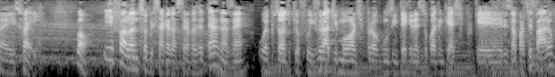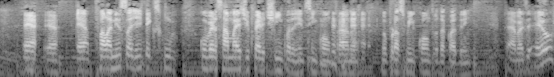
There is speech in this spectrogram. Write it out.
É isso aí. Bom, e falando sobre Saga das Trevas Eternas, né? O episódio que eu fui jurado de morte por alguns integrantes do Quadrincast porque eles não participaram. É, é. é falar nisso, a gente tem que conversar mais de pertinho quando a gente se encontrar no, no próximo encontro da quadrinha. É, mas eu,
